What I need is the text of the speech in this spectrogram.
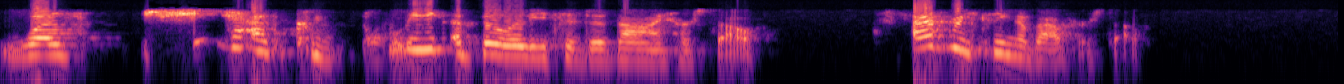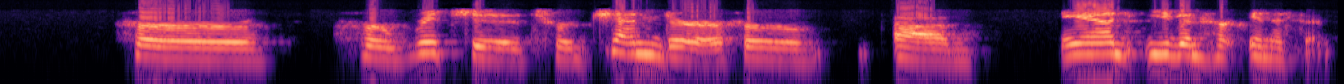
was she had complete ability to deny herself, everything about herself. Her her riches, her gender, her um, and even her innocence.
